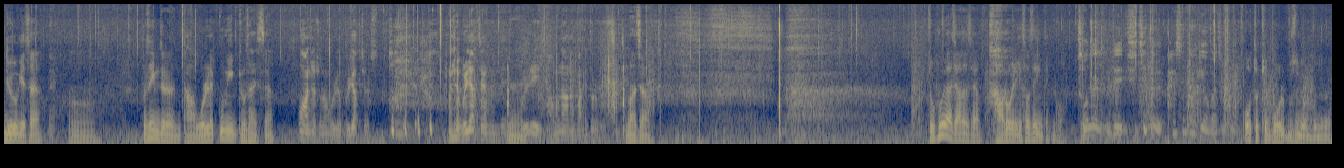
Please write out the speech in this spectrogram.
뉴욕에서요? 네. 어. 선생님들은 다 원래 꿈이 교사였어요? 어 아니요 저는 원래 물리학자였어요. 원래 물리학자였는데 네. 물리 아무나 하는 거 아니더라고요. 맞아. 좀 후회하지 않으세요? 바로 이렇게 선생님 된 거. 저는 근데 휴직을 할 생각이어가지고 어떻게 뭘 무슨 명분으로요?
